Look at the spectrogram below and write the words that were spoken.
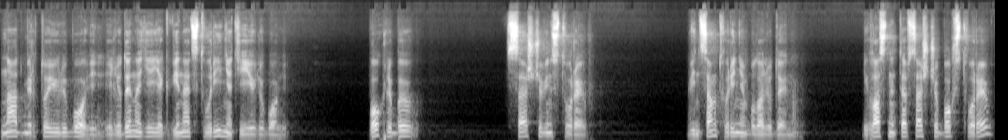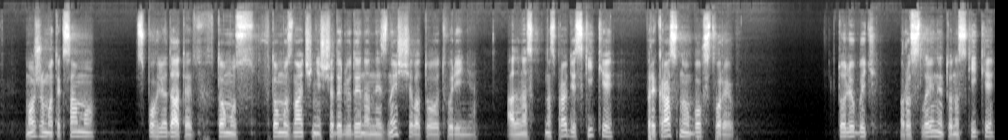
надмір тої любові, і людина є як вінець творіння тієї любові. Бог любив все, що Він створив. Вінцем творіння була людина. І, власне, те все, що Бог створив, можемо так само споглядати в тому, в тому значенні, що де людина не знищила того творіння, але нас, насправді скільки прекрасного Бог створив. Хто любить рослини, то наскільки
